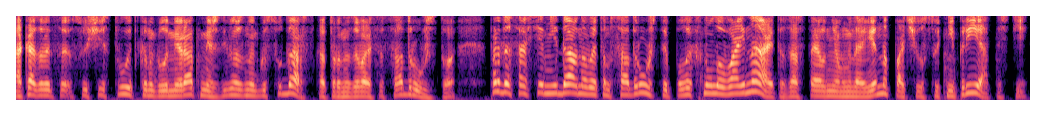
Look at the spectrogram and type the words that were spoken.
Оказывается, существует конгломерат межзвездных государств, который называется Содружество. Правда, совсем недавно в этом Содружестве полыхнула война, это заставило меня мгновенно почувствовать неприятности.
